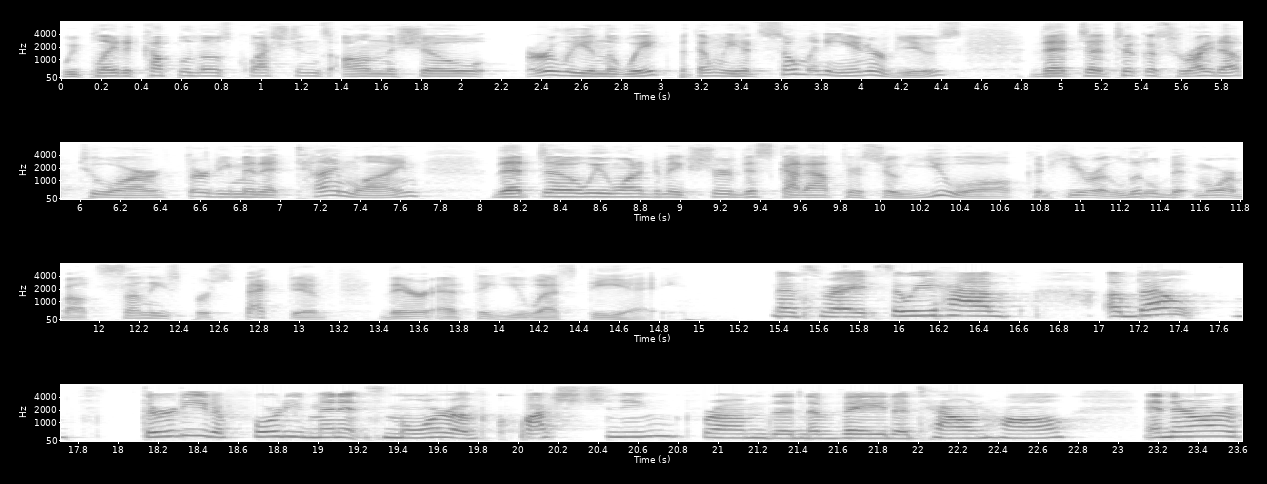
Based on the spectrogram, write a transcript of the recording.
we played a couple of those questions on the show early in the week, but then we had so many interviews that uh, took us right up to our 30-minute timeline that uh, we wanted to make sure this got out there so you all could hear a little bit more about Sonny's perspective there at the USDA. That's right. So we have about 30 to 40 minutes more of questioning from the Nevada town hall. And there are a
